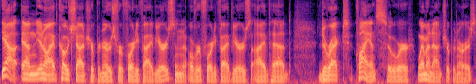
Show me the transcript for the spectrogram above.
Yeah, and you know, I've coached entrepreneurs for 45 years, and over 45 years, I've had direct clients who were women entrepreneurs.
